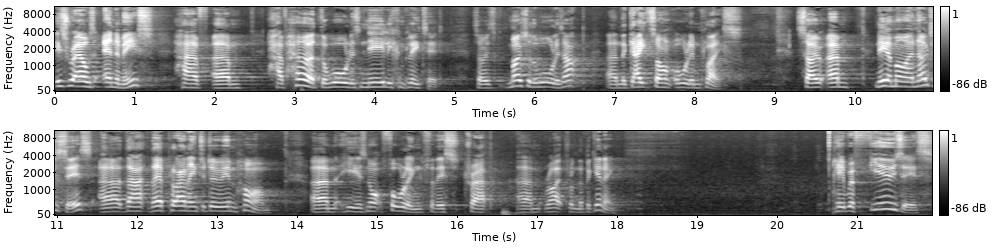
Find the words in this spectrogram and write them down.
Israel's enemies have, um, have heard the wall is nearly completed. So, most of the wall is up and the gates aren't all in place. So, um, Nehemiah notices uh, that they're planning to do him harm. Um, he is not falling for this trap um, right from the beginning. He refuses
